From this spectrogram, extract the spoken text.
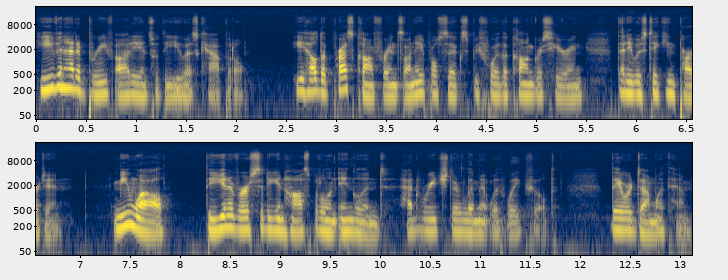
He even had a brief audience with the U.S. Capitol. He held a press conference on April 6 before the Congress hearing that he was taking part in. Meanwhile, the university and hospital in England had reached their limit with Wakefield. They were done with him.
